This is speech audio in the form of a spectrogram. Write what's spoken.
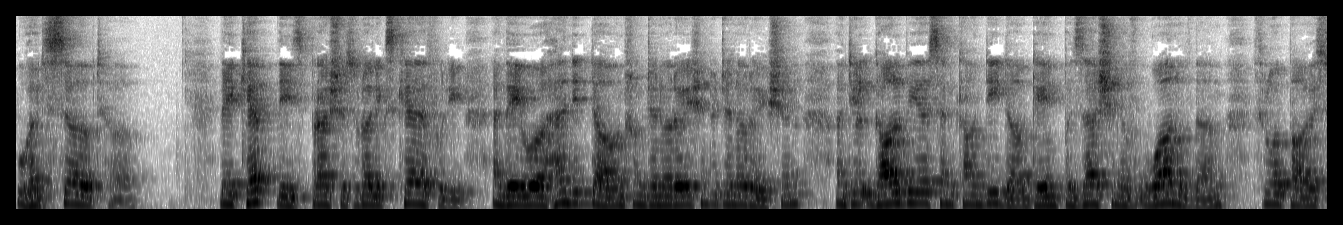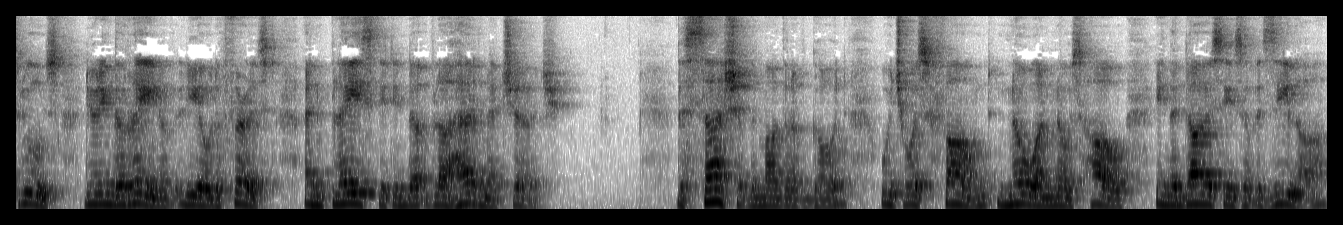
who had served her. They kept these precious relics carefully, and they were handed down from generation to generation until Galbius and Candida gained possession of one of them through a pious ruse during the reign of Leo I and placed it in the Vlaherne church. The sash of the Mother of God, which was found, no one knows how, in the diocese of Zila,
